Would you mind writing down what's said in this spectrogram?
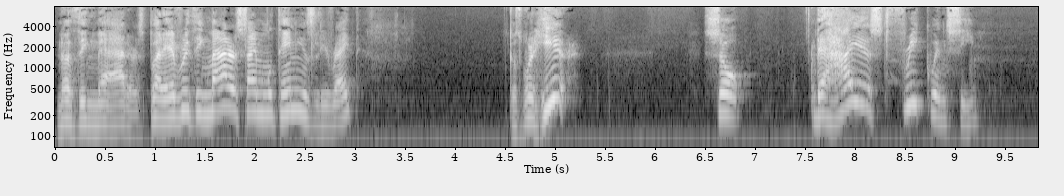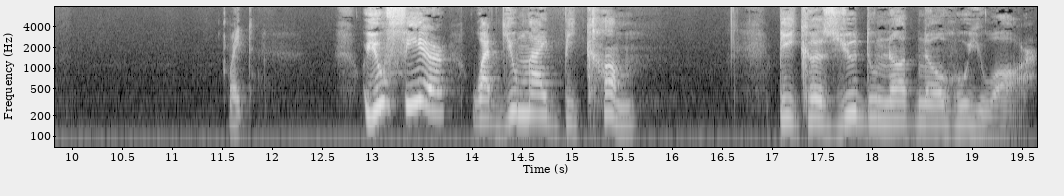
nothing matters, but everything matters simultaneously, right? Because we're here. So, the highest frequency. Wait. You fear what you might become because you do not know who you are.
